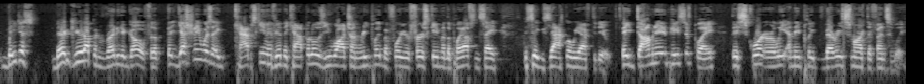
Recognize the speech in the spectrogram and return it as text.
they just they're geared up and ready to go for the, the yesterday was a Caps game. If you're the Capitals, you watch on replay before your first game of the playoffs and say, this is exactly what we have to do. They dominated pace of play, they scored early, and they played very smart defensively.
